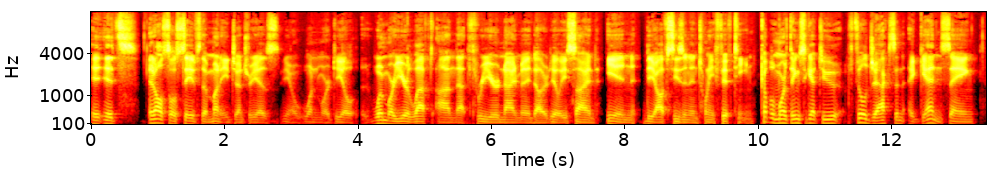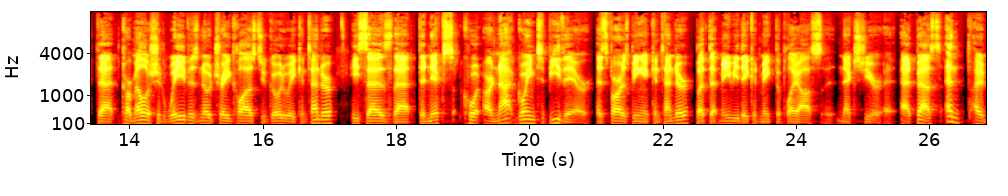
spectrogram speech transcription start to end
it, it's it also saves them money. Gentry has, you know, one more deal, one more year left on that three year, $9 million deal he signed in the offseason in 2015. A couple more things to get to. Phil Jackson again saying that Carmelo should waive his no trade clause to go to a contender. He says that the Knicks, quote, are not going to be there as far as being a contender, but that maybe they could make the playoffs next year at best. And I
